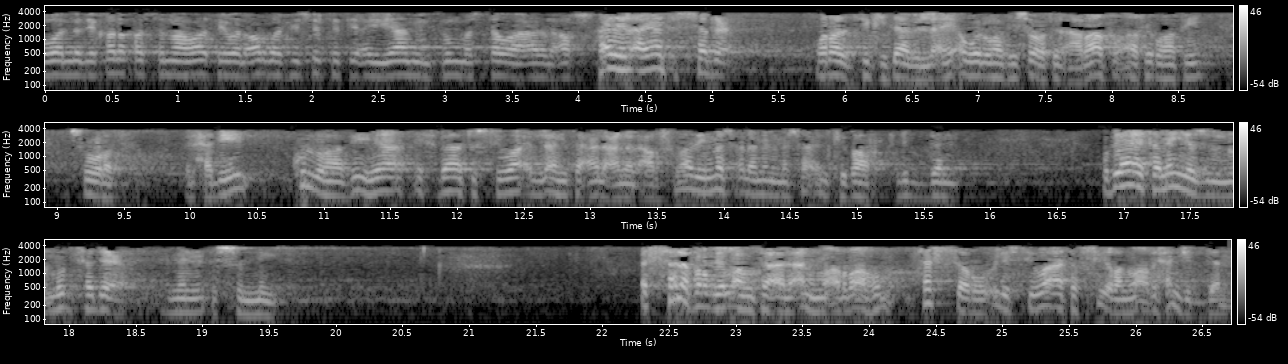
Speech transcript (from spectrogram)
هو الذي خلق السماوات والأرض في ستة أيام ثم استوى على العرش. هذه الآيات السبع وردت في كتاب الله أولها في سورة الأعراف وآخرها في سورة الحديد. كلها فيها إثبات استواء الله تعالى على العرش. وهذه المسألة من المسائل الكبار جدا. وبها يتميز المبتدع من السني. السلف رضي الله تعالى عنهم وأرضاهم فسروا الاستواء تفسيرا واضحا جدا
